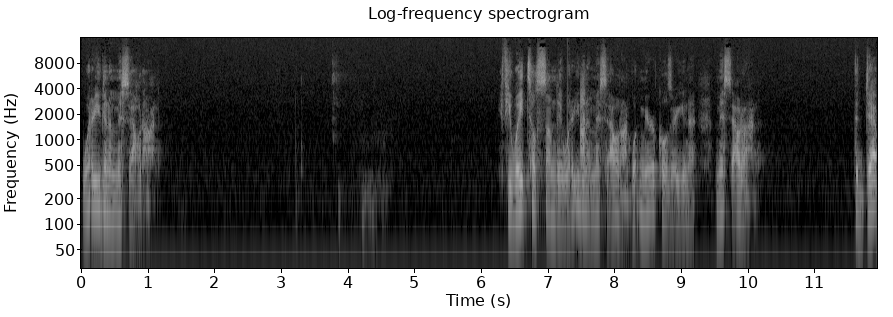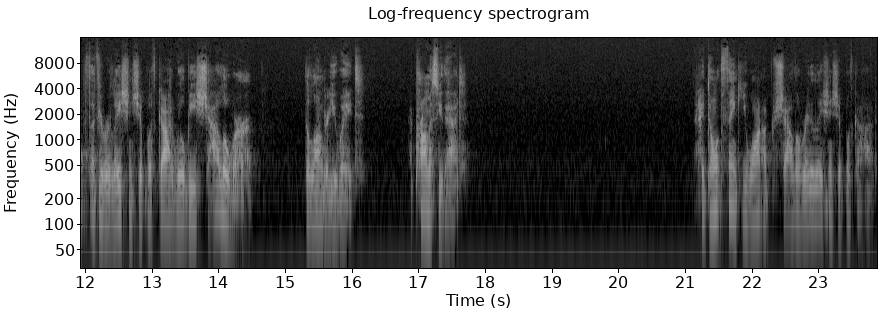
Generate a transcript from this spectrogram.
What are you going to miss out on? If you wait till someday, what are you going to miss out on? What miracles are you going to miss out on? The depth of your relationship with God will be shallower the longer you wait. I promise you that. And I don't think you want a shallow relationship with God.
